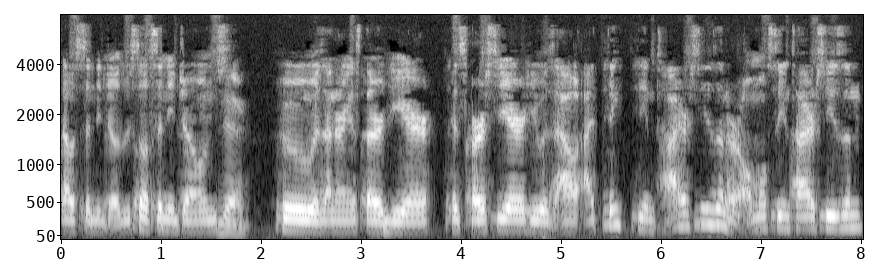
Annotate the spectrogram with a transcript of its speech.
that was Sidney Jones. We still have Sidney Jones, yeah, who is entering his third year. His first year, he was out. I think the entire season, or almost the entire season.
